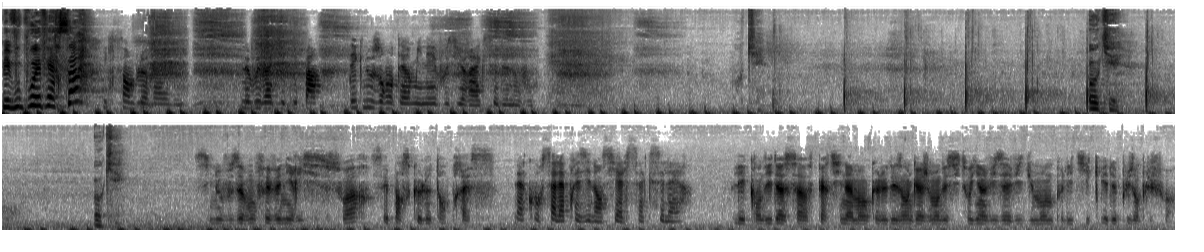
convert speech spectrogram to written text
Mais vous pouvez faire ça? Il semblerait, oui. Ne vous inquiétez pas, dès que nous aurons terminé, vous y aurez accès de nouveau. Ok. Ok. Ok. Si nous vous avons fait venir ici ce soir, c'est parce que le temps presse. La course à la présidentielle s'accélère. Les candidats savent pertinemment que le désengagement des citoyens vis-à-vis du monde politique est de plus en plus fort.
